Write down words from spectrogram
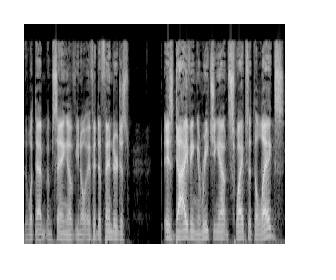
what that I'm saying of, you know, if a defender just is diving and reaching out and swipes at the legs,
